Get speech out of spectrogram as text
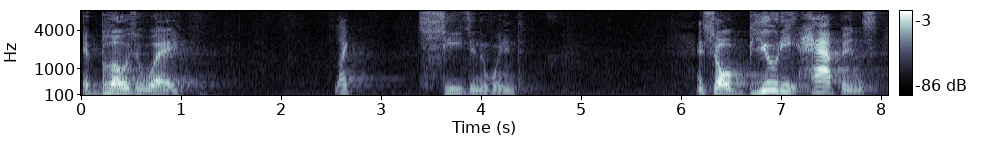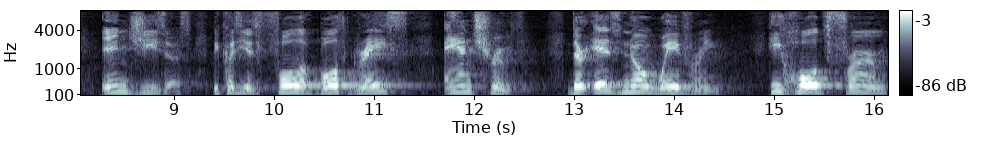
It blows away like seeds in the wind. And so beauty happens in Jesus because he is full of both grace and truth. There is no wavering. He holds firm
